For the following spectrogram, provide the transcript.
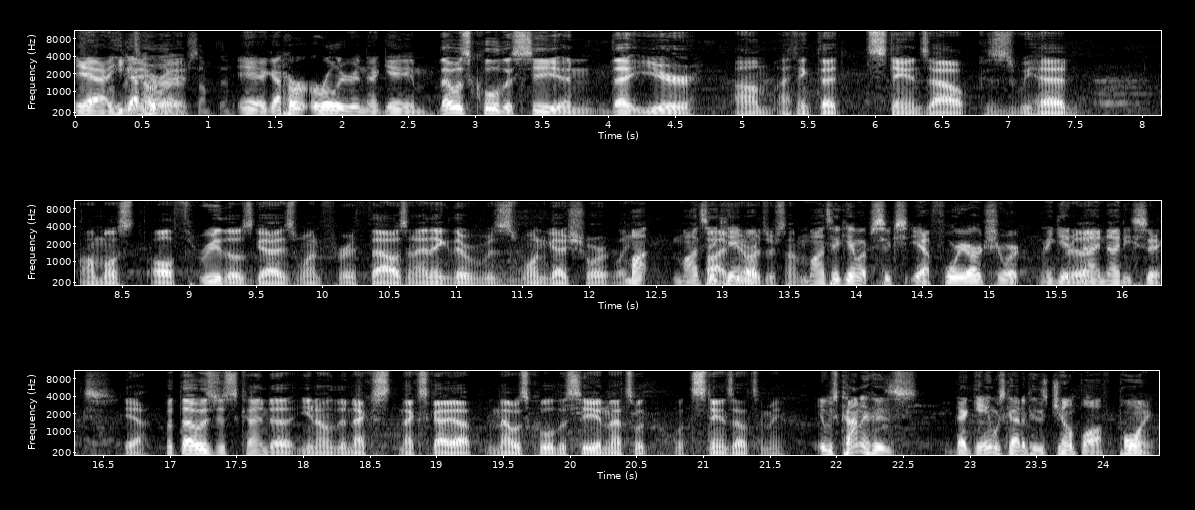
Yeah, he got hurt. right. or something. Yeah, he got hurt earlier in that game. that was cool to see, and that year, um, I think that stands out because we had almost all three of those guys went for a thousand. I think there was one guy short, like Mon- Montee five came yards up or something. Montee came up six, yeah, four yards short. They get Really? nine ninety six. yeah, but that was just kind of you know the next next guy up, and that was cool to see, and that's what what stands out to me. It was kind of his. That game was kind of his jump off point.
